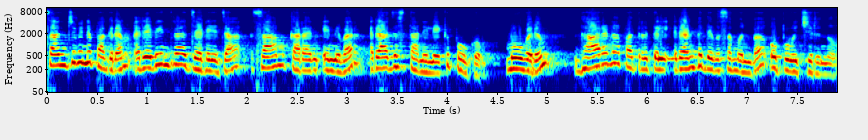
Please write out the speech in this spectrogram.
സഞ്ജുവിന് പകരം രവീന്ദ്ര ജഡേജ സാം കറൻ എന്നിവർ രാജസ്ഥാനിലേക്ക് പോകും. മൂവരും ധാരണാപത്രത്തിൽ രണ്ട് ദിവസം മുൻപ് ഒപ്പുവച്ചിരുന്നു.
